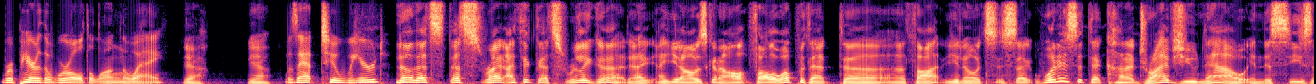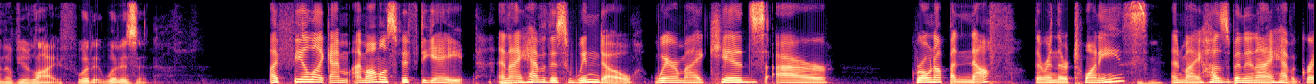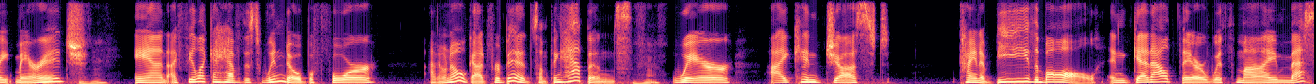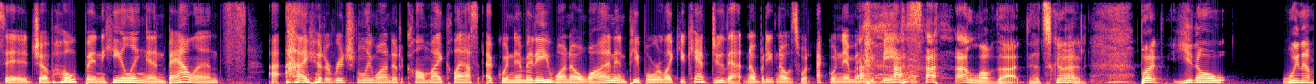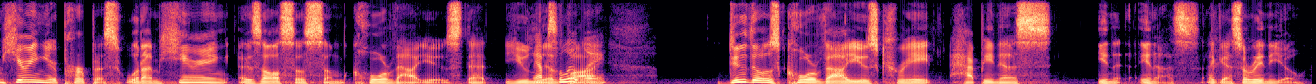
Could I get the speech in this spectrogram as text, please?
repair the world along the way. yeah. Yeah. Was that too weird? No, that's that's right. I think that's really good. I, I you know I was going to follow up with that uh, thought. You know, it's it's like what is it that kind of drives you now in this season of your life? What what is it? I feel like I'm I'm almost 58 and I mm-hmm. have this window where my kids are grown up enough. They're in their 20s mm-hmm. and my husband and I have a great marriage mm-hmm. and I feel like I have this window before I don't know, God forbid something happens mm-hmm. where I can just kind of be the ball and get out there with my message of hope and healing and balance. I, I had originally wanted to call my class Equanimity 101, and people were like, You can't do that. Nobody knows what equanimity means. I love that. That's good. But you know, when I'm hearing your purpose, what I'm hearing is also some core values that you live by. Do those core values create happiness in in us, I guess, or in you?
